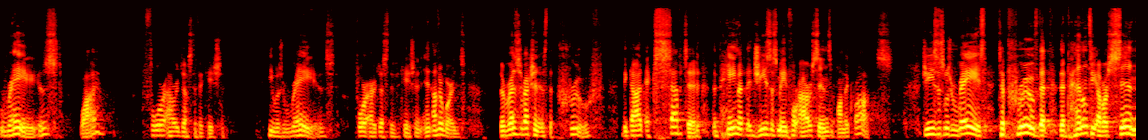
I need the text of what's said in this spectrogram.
raised. Why? For our justification. He was raised for our justification. In other words, the resurrection is the proof that God accepted the payment that Jesus made for our sins on the cross. Jesus was raised to prove that the penalty of our sin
